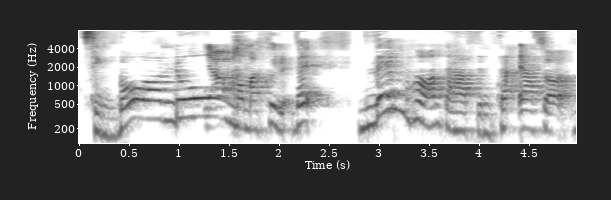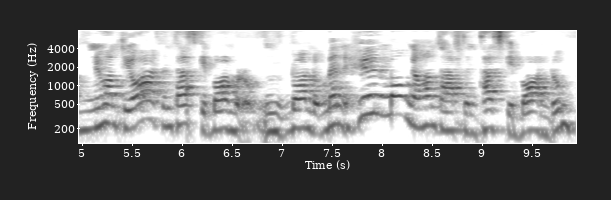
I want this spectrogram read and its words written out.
sin barndom. Ja. Och man skyller... Vem, har inte haft en... Alltså, nu har inte jag haft en taskig barndom, barndom, men hur många har inte haft en taskig barndom?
